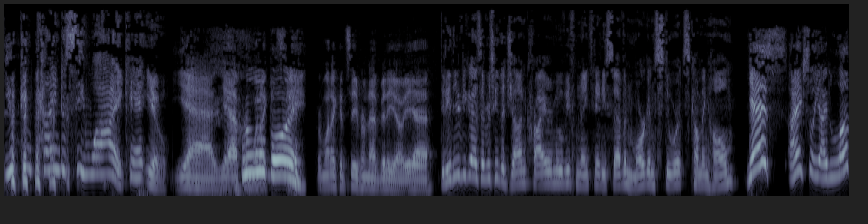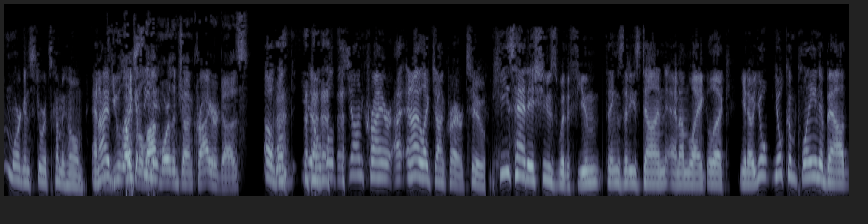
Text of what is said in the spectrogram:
You can kind of see why, can't you? Yeah, yeah. From Oh, what I could boy. see, from what I could see from that video, yeah. Did either of you guys ever see the Jon Cryer movie from 1987, Morgan Stewart's Coming Home? Yes, I actually I love Morgan Stewart's coming home, and I you like I've it a seen lot more than Jon Cryer does. Oh well, you know, well, Jon Cryer, I, and I like Jon Cryer too. He's had issues with a few things that he's done, and I'm like, look, you know, you'll you'll complain about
